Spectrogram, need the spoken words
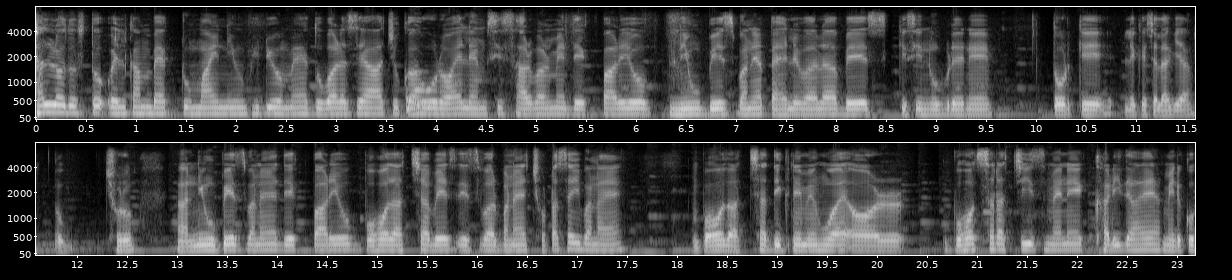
हेलो दोस्तों welcome back to my new video मैं दोबारा से आ चुका हूँ रॉयल एमसी सर्वर में। देख पा रहे हो न्यू बेस बने पहले वाला बेस किसी नुबरे ने तोड़ के लेके चला गया। तो छोड़ो। न्यू बेस बना है। देख पा रहे हो बहुत अच्छा बेस इस बार बना है। छोटा सा ही बना है। बहुत अच्छा दिखने में हुआ है और बहुत सारा चीज़ मैंने ख़रीदा है। मेरे को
